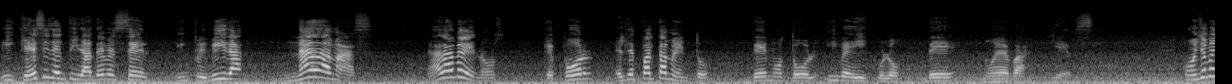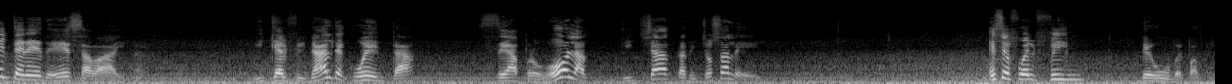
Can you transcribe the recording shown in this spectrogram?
Y que esa identidad debe ser imprimida nada más, nada menos que por el Departamento de Motor y Vehículo de Nueva Jersey. Como yo me enteré de esa vaina y que al final de cuentas se aprobó la, dicha, la dichosa ley, ese fue el fin de Uber para mí.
